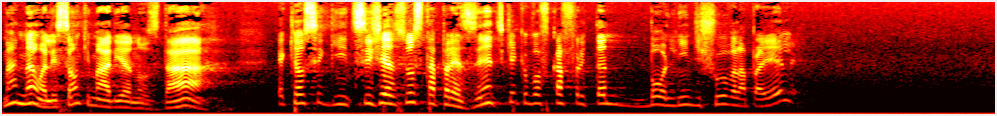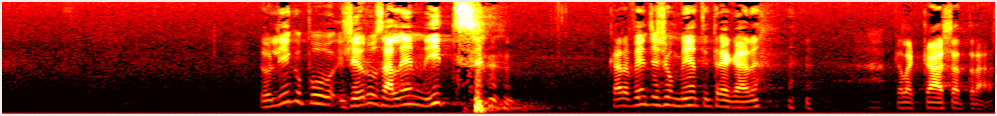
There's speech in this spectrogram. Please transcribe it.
Mas não, a lição que Maria nos dá é que é o seguinte: se Jesus está presente, o que, é que eu vou ficar fritando bolinho de chuva lá para ele? Eu ligo para Jerusalém Nits. O cara vem de jumento entregar, né? Aquela caixa atrás.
